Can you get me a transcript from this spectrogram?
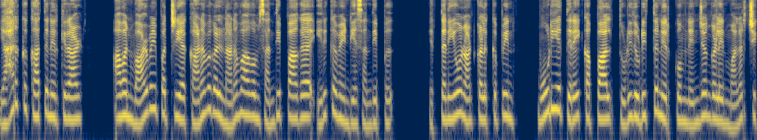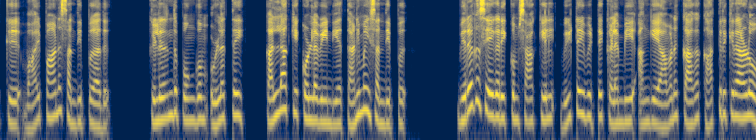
யாருக்கு காத்து நிற்கிறாள்? அவன் வாழ்வைப் பற்றிய கனவுகள் நனவாகும் சந்திப்பாக இருக்க வேண்டிய சந்திப்பு. எத்தனையோ நாட்களுக்குப் பின் மூடிய திரைக்கப்பால் துடிதுடித்து நிற்கும் நெஞ்சங்களின் மலர்ச்சிக்கு வாய்ப்பான சந்திப்பு அது. கிளிர்ந்து பொங்கும் உள்ளத்தை கல்லாக்கிக் கொள்ள வேண்டிய தனிமை சந்திப்பு. விறகு சேகரிக்கும் சாக்கில் வீட்டை விட்டு கிளம்பி அங்கே அவனுக்காக காத்திருக்கிறாளோ?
